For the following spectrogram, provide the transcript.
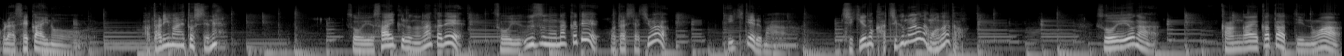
これは世界の当たり前としてね、そういうサイクルの中で、そういう渦の中で私たちは生きてる、まあ、地球の家畜のようなものだと。そういうような考え方っていうのは、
